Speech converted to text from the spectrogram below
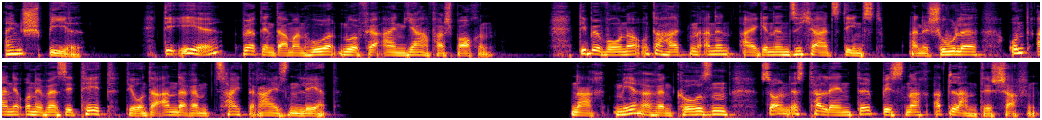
ein Spiel. Die Ehe wird in Damanhur nur für ein Jahr versprochen. Die Bewohner unterhalten einen eigenen Sicherheitsdienst, eine Schule und eine Universität, die unter anderem Zeitreisen lehrt. Nach mehreren Kursen sollen es Talente bis nach Atlantis schaffen.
